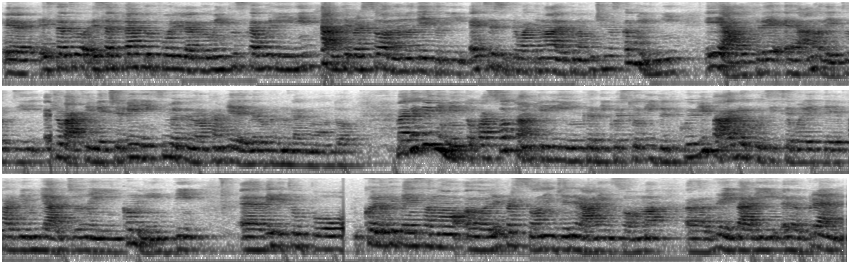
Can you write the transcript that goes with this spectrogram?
eh, è, stato, è saltato fuori l'argomento Scavolini, tante persone hanno detto di essersi trovate male con una cucina Scavolini e altre eh, hanno detto di trovarsi invece benissimo e che non cambierebbero per nulla al mondo. Magari vi metto qua sotto anche il link di questo video di cui vi parlo così se volete farvi un viaggio nei commenti eh, vedete un po' quello che pensano eh, le persone in generale, insomma, eh, dei vari eh, brand.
